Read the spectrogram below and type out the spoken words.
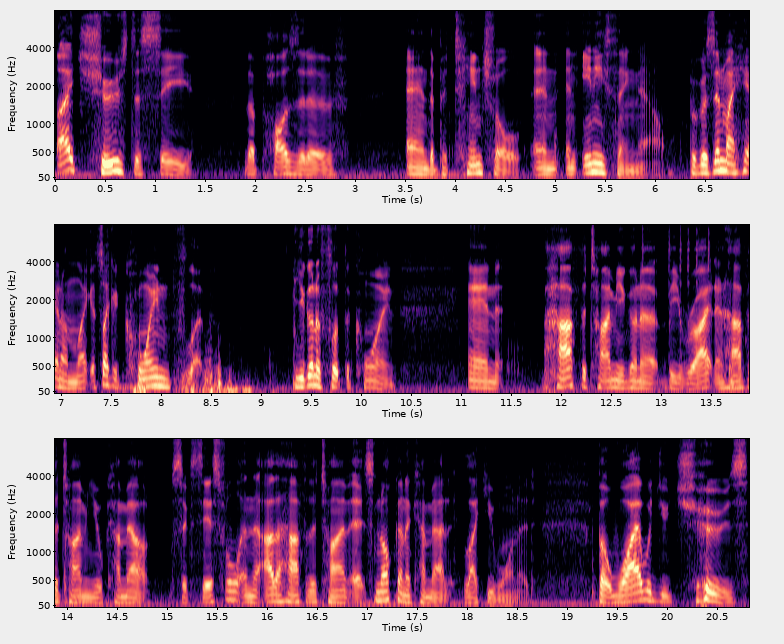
I choose to see the positive and the potential in, in anything now. Because in my head, I'm like, it's like a coin flip. You're going to flip the coin, and half the time you're going to be right, and half the time you'll come out successful, and the other half of the time it's not going to come out like you wanted. But why would you choose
